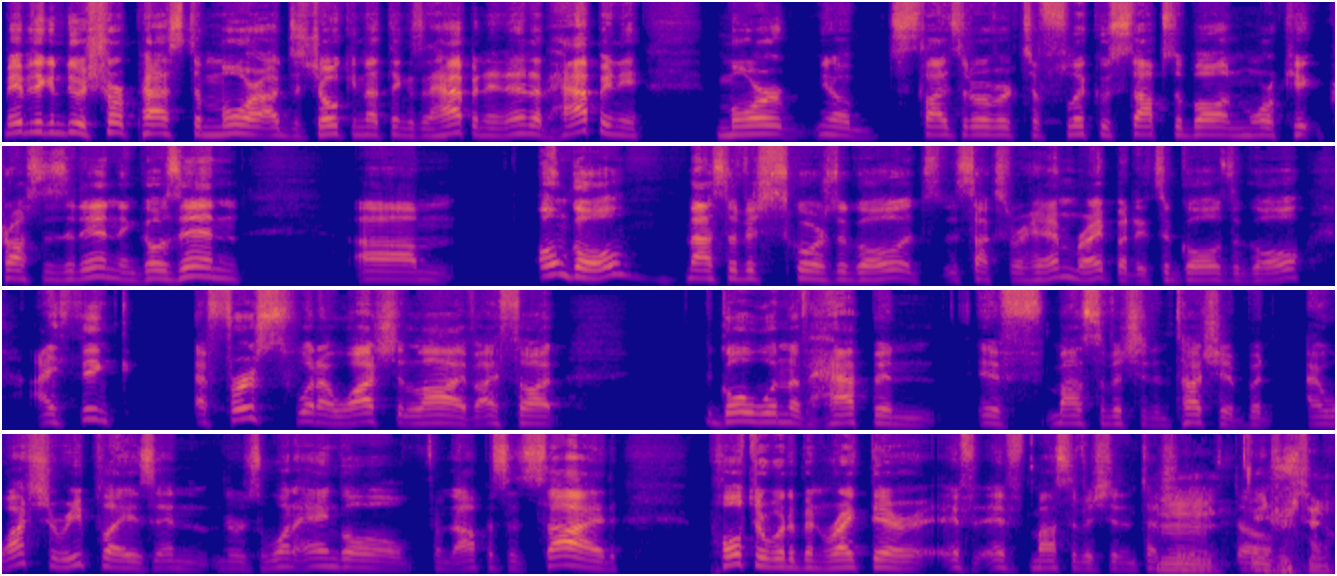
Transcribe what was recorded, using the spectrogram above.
maybe they can do a short pass to Mohr. I'm just joking, nothing's going to happen. And it ended up happening. Mohr, you know, slides it over to Flick, who stops the ball, and Mohr kick, crosses it in and goes in. Um, own goal. Masovic scores the goal. It's, it sucks for him, right? But it's a goal. It's a goal. I think at first when I watched it live, I thought the goal wouldn't have happened if Masovic didn't touch it. But I watched the replays, and there was one angle from the opposite side. Polter would have been right there if if Masovic didn't touch Mm, it. So interesting.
